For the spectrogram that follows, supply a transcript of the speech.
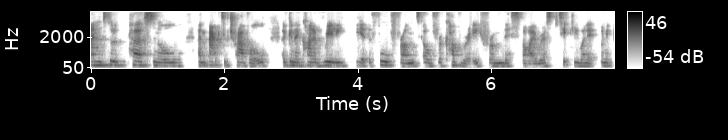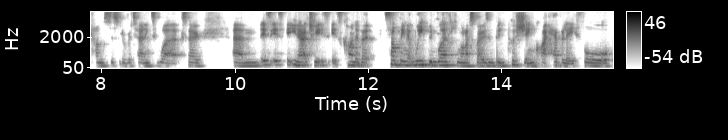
and sort of personal um, active travel are going to kind of really be at the forefront of recovery from this virus, particularly when it when it comes to sort of returning to work. So um, it's, it's, you know actually it's, it's kind of a, something that we've been working on I suppose and been pushing quite heavily for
